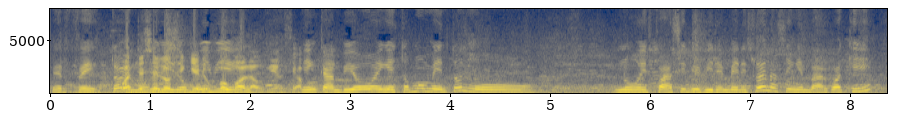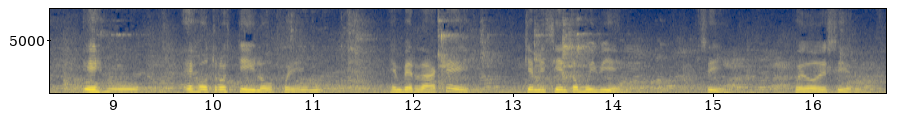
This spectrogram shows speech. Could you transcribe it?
Perfecto. Cuénteselo si quiere un poco a la audiencia, En porque- cambio, en estos momentos no, no es fácil vivir en Venezuela, sin embargo aquí es, es otro estilo, pues en verdad que, que me siento muy bien, sí, puedo decirlo.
